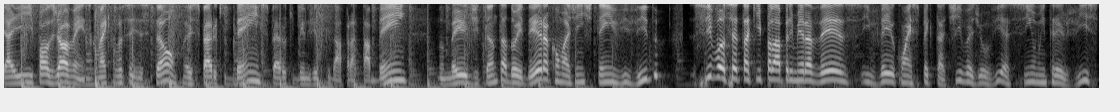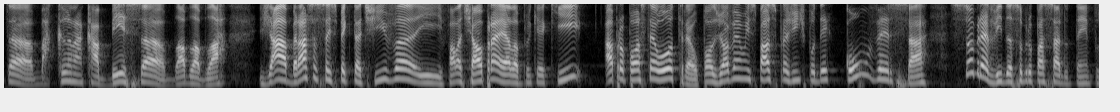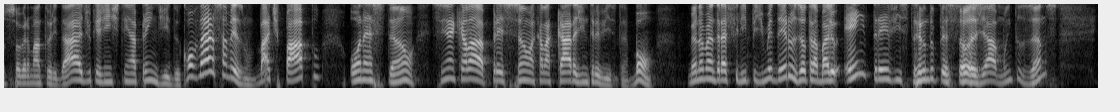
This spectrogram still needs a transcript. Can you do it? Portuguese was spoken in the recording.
E aí, pós-jovens, como é que vocês estão? Eu espero que bem, espero que bem do jeito que dá para estar tá bem, no meio de tanta doideira como a gente tem vivido. Se você tá aqui pela primeira vez e veio com a expectativa de ouvir assim uma entrevista bacana, cabeça, blá blá blá, já abraça essa expectativa e fala tchau para ela, porque aqui a proposta é outra. O pós-jovem é um espaço para a gente poder conversar sobre a vida, sobre o passar do tempo, sobre a maturidade, o que a gente tem aprendido. Conversa mesmo, bate-papo, honestão, sem aquela pressão, aquela cara de entrevista. Bom, meu nome é André Felipe de Medeiros, eu trabalho entrevistando pessoas já há muitos anos.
